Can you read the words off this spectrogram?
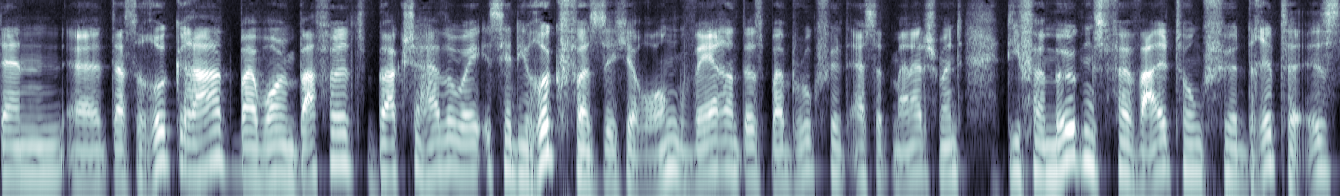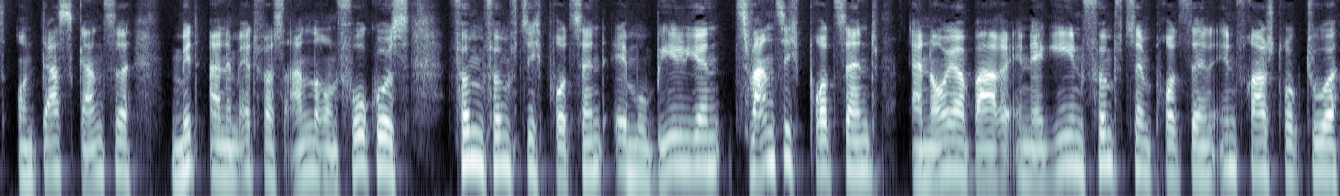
Denn äh, das Rückgrat bei Warren Buffett, Berkshire Hathaway, ist ja die Rückversicherung, während es bei Brookfield Asset Management die Vermögensverwaltung für Dritte ist und das Ganze mit einem etwas anderen Fokus. 55 Prozent Immobilien, 20 Prozent erneuerbare Energien, 15 Prozent Infrastruktur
